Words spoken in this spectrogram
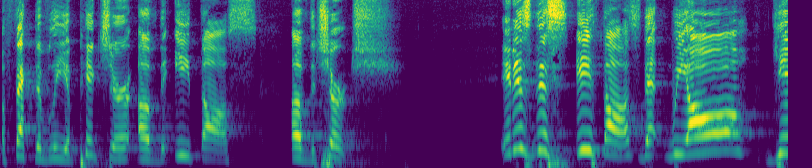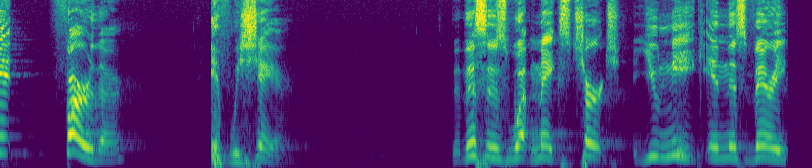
effectively a picture of the ethos of the church. It is this ethos that we all get further if we share. This is what makes church unique in this very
